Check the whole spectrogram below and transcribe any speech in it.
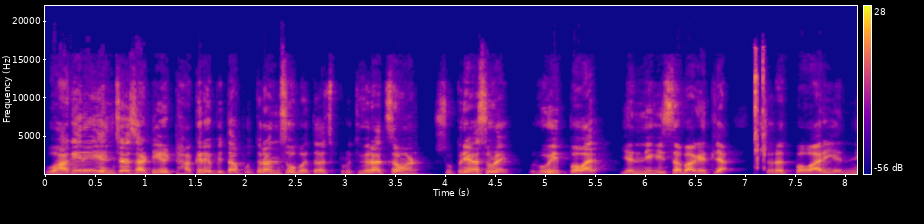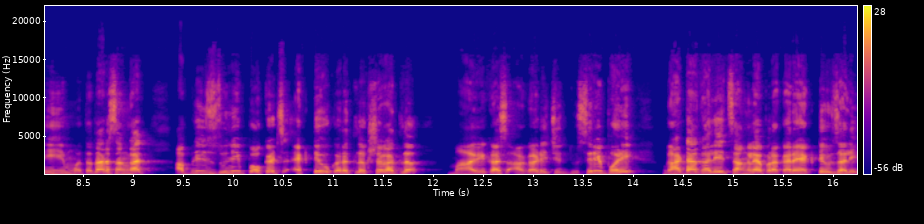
वाघेरे यांच्यासाठी ठाकरे पिता पुत्रांसोबतच पृथ्वीराज चव्हाण सुप्रिया सुळे रोहित पवार यांनी ही सभा घेतल्या. शरद पवार यांनीही मतदारसंघात आपली जुनी पॉकेट्स ऍक्टिव्ह करत लक्ष घातलं. महाविकास आघाडीची दुसरी फळी घाटाखाली चांगल्या प्रकारे ऍक्टिव्ह झाली.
